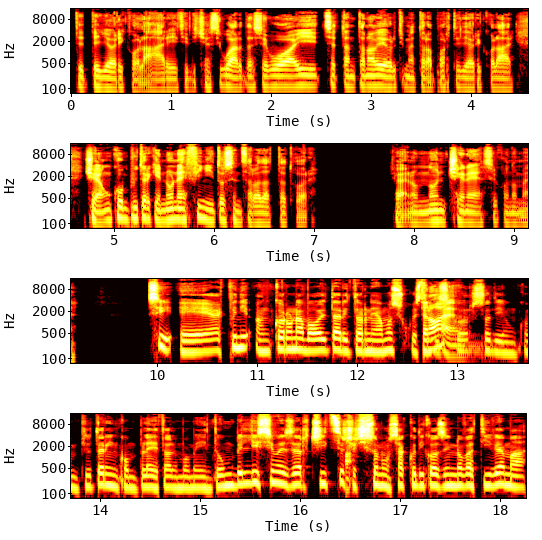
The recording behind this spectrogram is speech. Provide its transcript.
de- degli auricolari e ti dicessi guarda se vuoi 79 euro ti metto la porta degli auricolari. Cioè è un computer che non è finito senza l'adattatore. Cioè non, non ce n'è secondo me. Sì, e quindi ancora una volta ritorniamo su questo Se no è- discorso di un computer incompleto al momento. Un bellissimo esercizio, Ah. cioè ci sono un sacco di cose innovative, ma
